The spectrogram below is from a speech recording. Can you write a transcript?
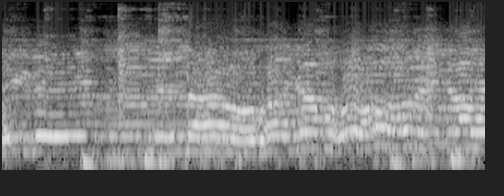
হইবে। না ভাগ মোর গাও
